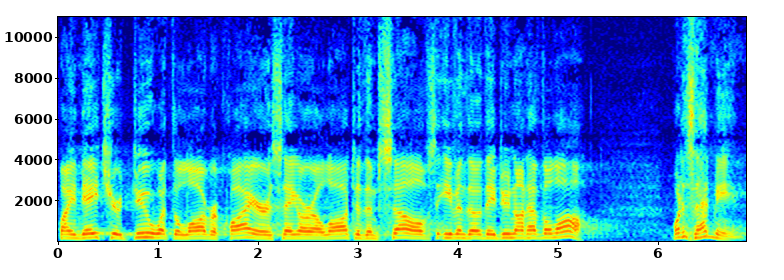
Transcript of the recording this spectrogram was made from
by nature do what the law requires, they are a law to themselves, even though they do not have the law. What does that mean?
